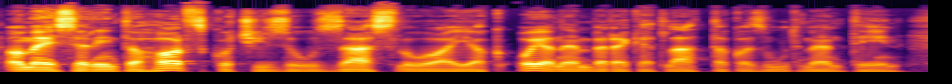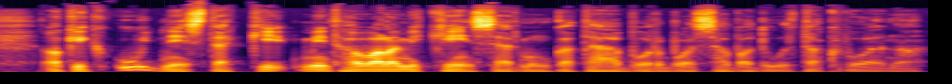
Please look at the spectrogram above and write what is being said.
amely szerint a harckocsizó zászlóaljak olyan embereket láttak az út mentén, akik úgy néztek ki, mintha valami kényszermunkatáborból szabadultak volna.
